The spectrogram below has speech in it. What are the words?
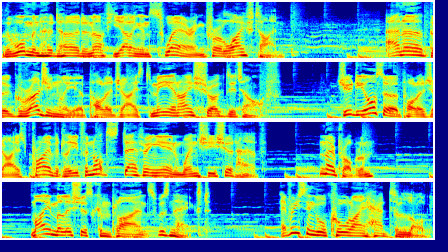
The woman had heard enough yelling and swearing for a lifetime. Anna begrudgingly apologized to me and I shrugged it off. Judy also apologized privately for not stepping in when she should have. No problem. My malicious compliance was next. Every single call I had to log,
